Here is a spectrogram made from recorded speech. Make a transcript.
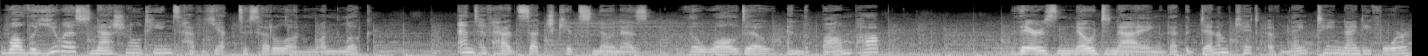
While the US national teams have yet to settle on one look, and have had such kits known as the Waldo and the Bomb Pop, there's no denying that the denim kit of 1994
